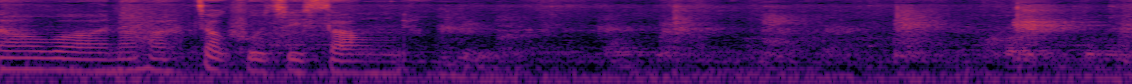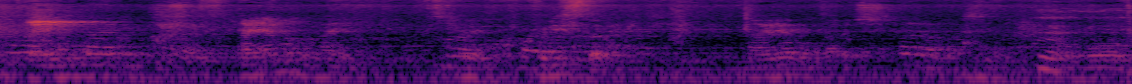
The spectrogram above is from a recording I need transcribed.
ลาวานะคะ จากฟูจิซัง อืม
